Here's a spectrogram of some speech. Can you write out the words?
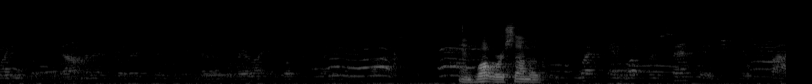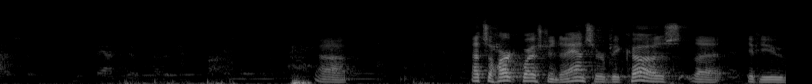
What is the predominant religion in Venezuela and what percentage is Protestant? And what were some of What, and what percentage is Protestant, Baptist, Methodist, Protestant? Uh, That's a hard question to answer because if you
